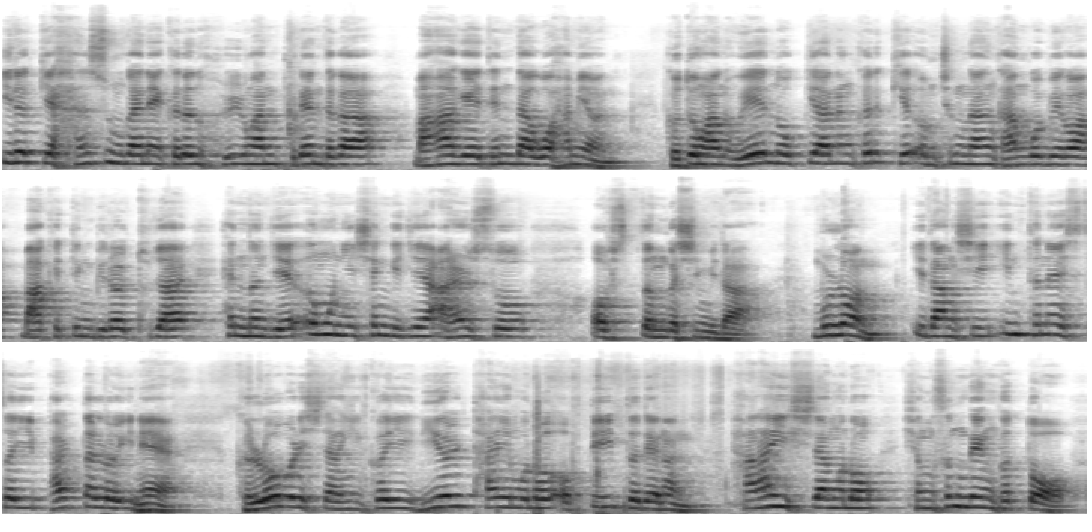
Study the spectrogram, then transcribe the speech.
이렇게 한순간에 그런 훌륭한 브랜드가 망하게 된다고 하면 그동안 왜 노키아는 그렇게 엄청난 광고비와 마케팅비를 투자했는지 의문이 생기지 않을 수 없었던 것입니다. 물론 이 당시 인터넷의 발달로 인해 글로벌 시장이 거의 리얼타임으로 업데이트되는 하나의 시장으로 형성된 것도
